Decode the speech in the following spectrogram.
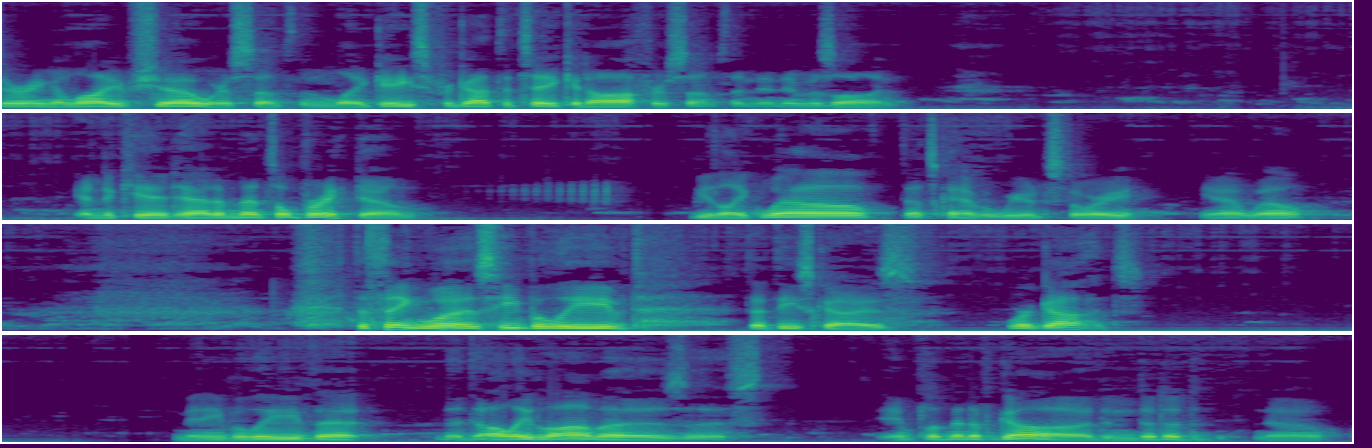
during a live show or something. Like Ace forgot to take it off or something, and it was on. And the kid had a mental breakdown. Be like, well, that's kind of a weird story. Yeah, well. The thing was, he believed that these guys were gods. Many believe that the Dalai Lama is a implement of God, and da da. No,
